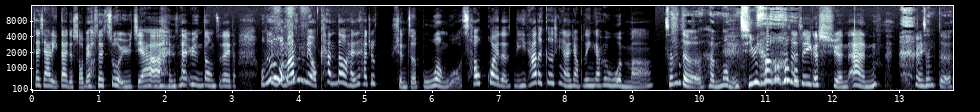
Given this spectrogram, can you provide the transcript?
在家里戴着手表在做瑜伽啊，还 是在运动之类的。我不知道我妈是没有看到，还是她就选择不问我，超怪的。以她的个性来讲，不是应该会问吗？真的很莫名其妙，真的是一个悬案。真的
